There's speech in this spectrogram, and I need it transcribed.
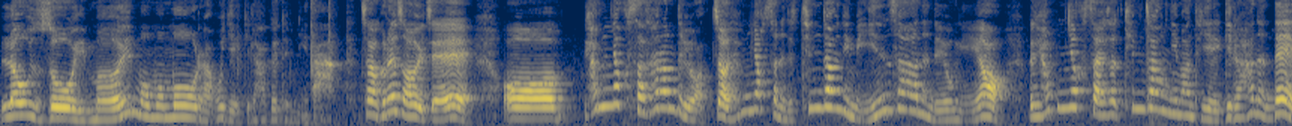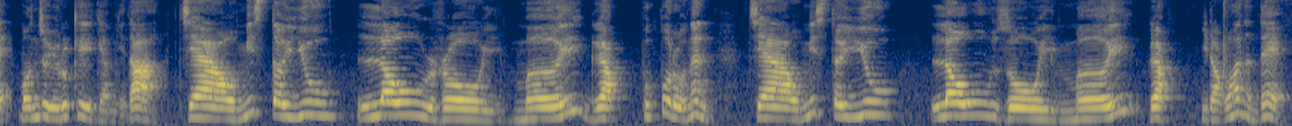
lâu rồi mới 뭐뭐뭐라고 얘기를 하게 됩니다. 자 그래서 이제 어, 협력사 사람들이 왔죠. 협력사는 이제 팀장님이 인사하는 내용이에요. 협력사에서 팀장님한테 얘기를 하는데 먼저 이렇게 얘기합니다. Chào Mr. Yu, lâu rồi mới gặp. 북부로는 Chào Mr. Yu, lâu rồi mới gặp 이라고 하는데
